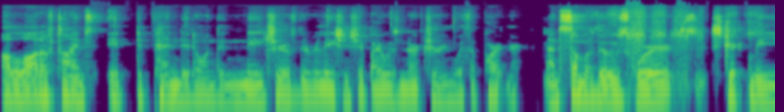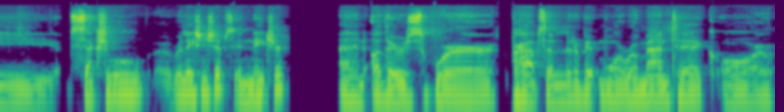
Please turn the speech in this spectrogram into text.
a lot of times it depended on the nature of the relationship I was nurturing with a partner. And some of those were strictly sexual uh, relationships in nature, and others were perhaps a little bit more romantic or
